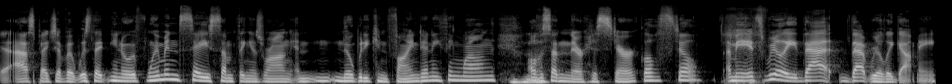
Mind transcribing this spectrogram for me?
aspect of it was that you know if women say something is wrong and nobody can find anything wrong mm-hmm. all of a sudden they're hysterical still. I mean it's really that that really got me.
